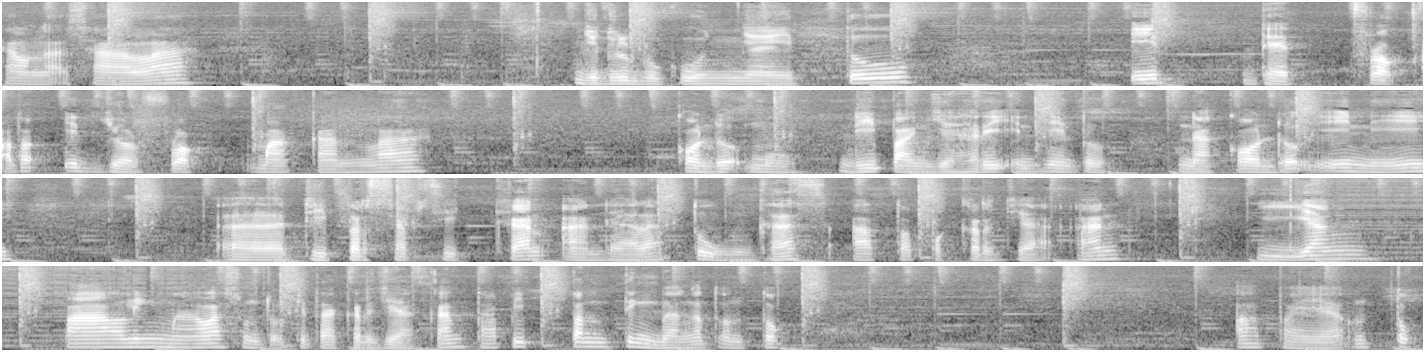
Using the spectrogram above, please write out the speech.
kalau nggak salah judul bukunya itu Eat That Frog atau Eat Your Frog. Makanlah kodokmu di pagi hari intinya itu. Nah kodok ini e, dipersepsikan adalah tugas atau pekerjaan yang paling malas untuk kita kerjakan tapi penting banget untuk apa ya untuk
